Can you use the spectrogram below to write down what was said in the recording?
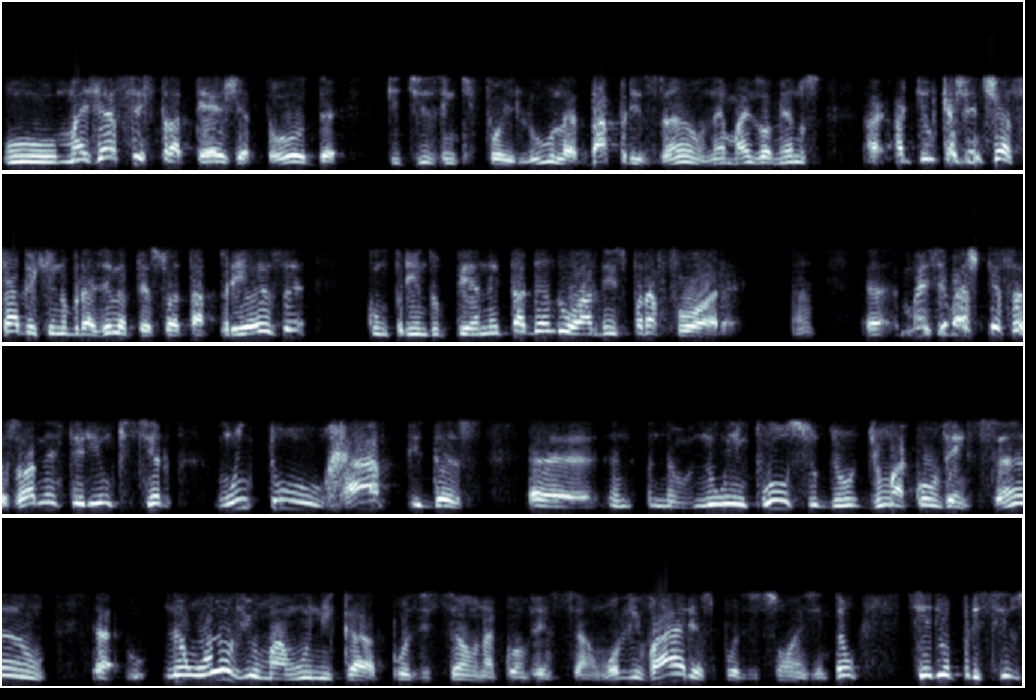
O, mas essa estratégia toda, que dizem que foi Lula, da prisão, né, mais ou menos aquilo que a gente já sabe aqui no Brasil, a pessoa está presa, cumprindo pena e está dando ordens para fora. Né? É, mas eu acho que essas ordens teriam que ser muito rápidas uh, no, no, impulso do, de uma convenção. Uh, não houve uma única posição na convenção, houve várias posições. Então, seria preciso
